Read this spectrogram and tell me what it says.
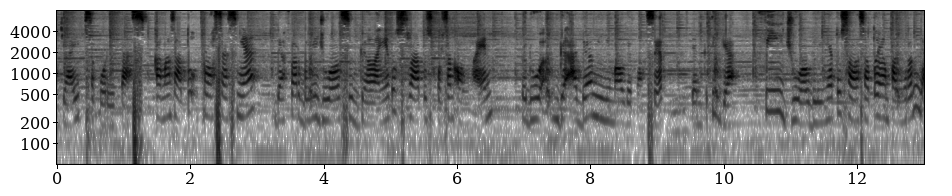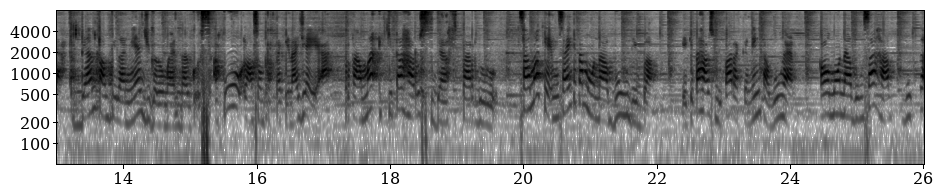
ajaib sekuritas. Karena satu, prosesnya daftar beli jual segalanya tuh 100% online. Kedua, nggak ada minimal deposit dan ketiga, fee jual belinya tuh salah satu yang paling rendah dan tampilannya juga lumayan bagus. Aku langsung praktekin aja ya. Pertama, kita harus daftar dulu. Sama kayak misalnya kita mau nabung di bank, ya kita harus buka rekening tabungan. Kalau mau nabung saham, buka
